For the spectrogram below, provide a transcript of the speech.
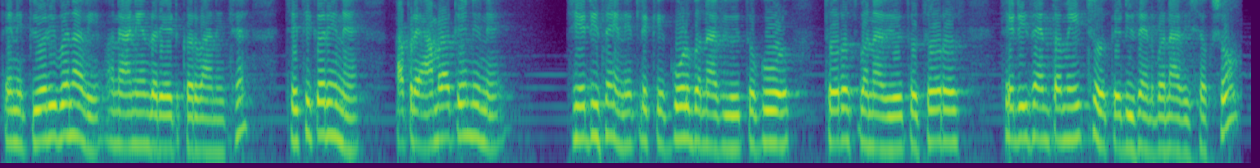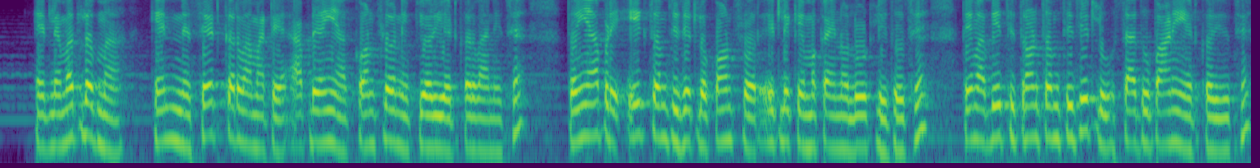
તેની પ્યોરી બનાવી અને આની અંદર એડ કરવાની છે. જેથી કરીને આપણે આમળા કેન્ડીને જે ડિઝાઇન એટલે કે ગોળ બનાવી હોય તો ગોળ, ચોરસ બનાવી હોય તો ચોરસ, જે ડિઝાઇન તમે ઈચ્છો તે ડિઝાઇન બનાવી શકશો. એટલે મતલબમાં કેન્ડીને સેટ કરવા માટે આપણે અહીંયા કોર્નફ્લોરની પ્યોરી એડ કરવાની છે. તો અહીંયા આપણે એક ચમચી જેટલો કોર્નફ્લોર એટલે કે મકાઈનો લોટ લીધો છે. તેમાં બેથી ત્રણ ચમચી જેટલું સાદું પાણી એડ કર્યું છે.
